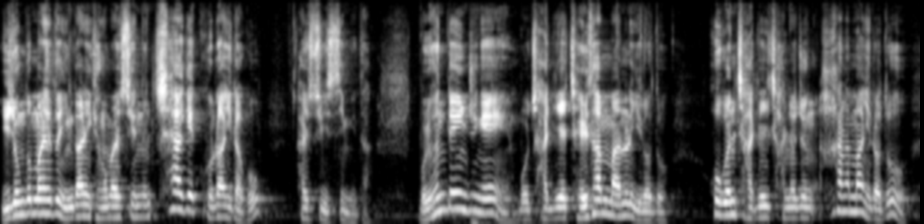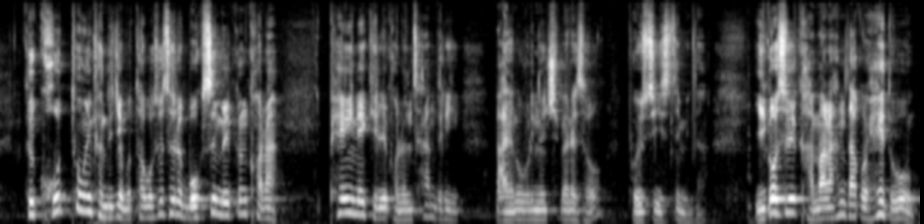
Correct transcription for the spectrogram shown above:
이 정도만 해도 인간이 경험할 수 있는 최악의 고난이라고 할 수 있습니다. 뭐 현대인 중에 뭐 자기의 재산만을 잃어도 혹은 자기 자녀 중 하나만 잃어도 그 고통을 견디지 못하고 스스로 목숨을 끊거나 폐인의 길을 거는 사람들이 많은 우리는 주변에서 볼 수 있습니다. 이것을 감안한다고 해도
